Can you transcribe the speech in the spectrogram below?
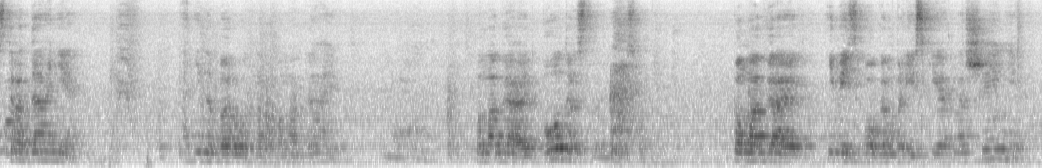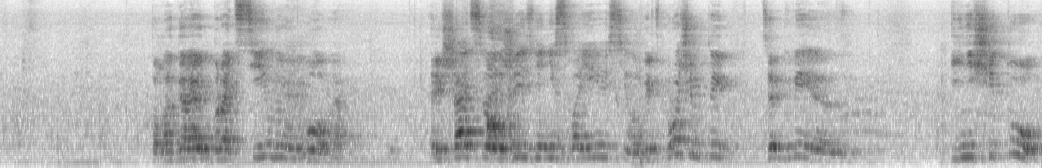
страдания, они наоборот нам помогают. Помогают бодрствовать, помогают иметь с Богом близкие отношения, помогают брать силы у Бога, решать в своей жизни не своей силой. Он говорит, впрочем, ты церкви э, и нищету,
